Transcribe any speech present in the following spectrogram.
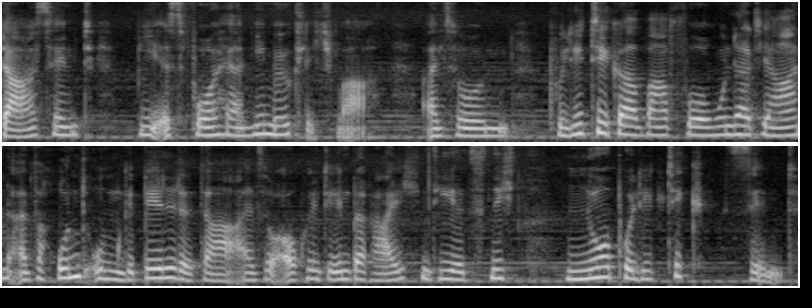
da sind, wie es vorher nie möglich war. Also Politiker war vor 100 Jahren einfach rundum gebildet da, also auch in den Bereichen, die jetzt nicht nur Politik sind.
